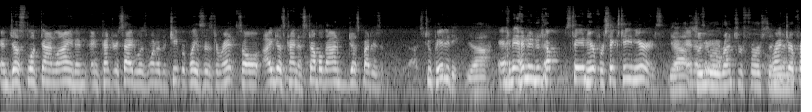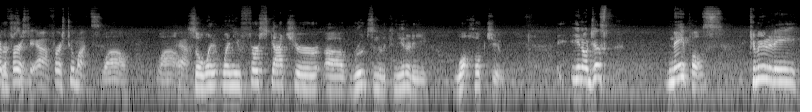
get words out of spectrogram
and just looked online, and, and Countryside was one of the cheaper places to rent. So I just kind of stumbled on just by his uh, stupidity Yeah. and, and ended up staying here for 16 years. Yeah, And so you were a renter first and renter for the first, yeah, first two months. Wow, wow. Yeah. So when, when you first got your uh, roots into the community, what hooked you? you know, just Naples community,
